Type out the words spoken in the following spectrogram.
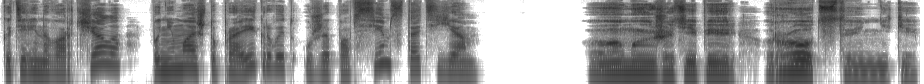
Катерина ворчала, понимая, что проигрывает уже по всем статьям. А мы же теперь родственники,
